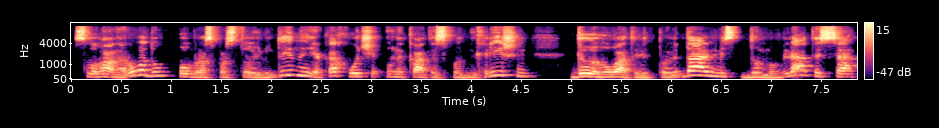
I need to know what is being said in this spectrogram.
слуга народу, образ простої людини, яка хоче уникати складних рішень, делегувати відповідальність, домовлятися.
